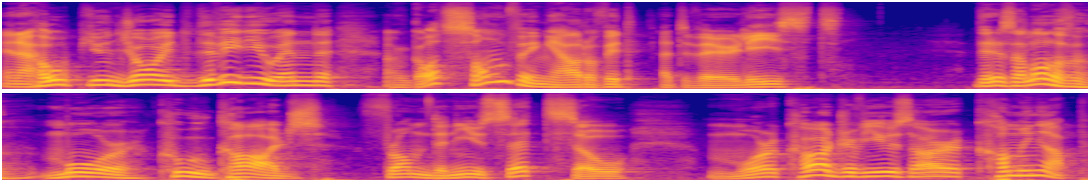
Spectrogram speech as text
and I hope you enjoyed the video and got something out of it at the very least. There's a lot of more cool cards from the new set, so more card reviews are coming up.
